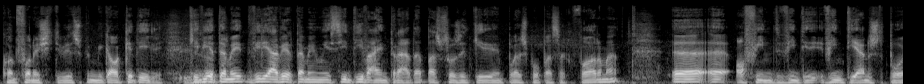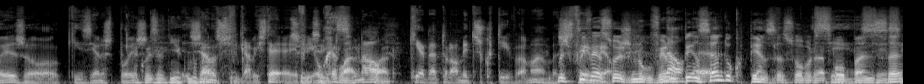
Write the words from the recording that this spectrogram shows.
quando foram instituídos por Miguel Cadilho, que havia também, deveria haver também um incentivo à entrada para as pessoas adquirirem planos poupança reforma, uh, uh, ao fim de 20, 20, anos depois, ou 15 anos depois, já não se justificava. Isto é, enfim, sim, sim, um racional claro, claro. que é naturalmente discutível. Não é? Mas, Mas se estivesse hoje no governo, não, pensando o que pensa sobre a sim, poupança,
